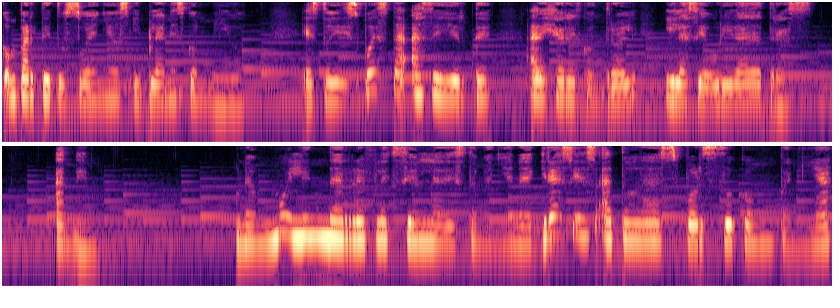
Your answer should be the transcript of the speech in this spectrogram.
Comparte tus sueños y planes conmigo. Estoy dispuesta a seguirte, a dejar el control y la seguridad atrás. Amén. Una muy linda reflexión la de esta mañana. Gracias a todas por su compañía.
